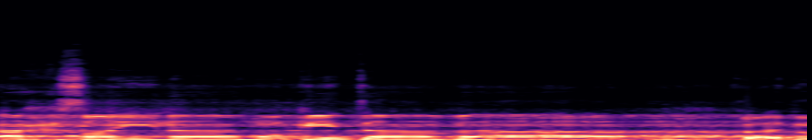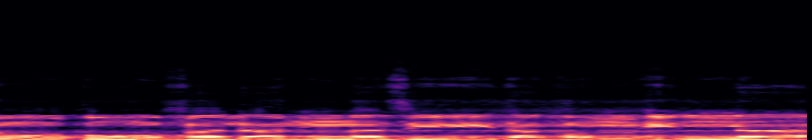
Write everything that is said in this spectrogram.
أحصيناه كتابا. فذوقوا فلن نزيدكم إلا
